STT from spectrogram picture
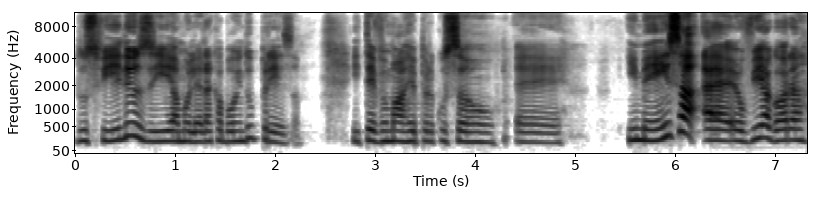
dos filhos e a mulher acabou indo presa. E teve uma repercussão é, imensa. É, eu vi agora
